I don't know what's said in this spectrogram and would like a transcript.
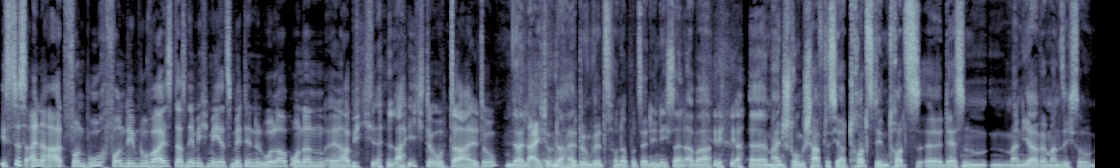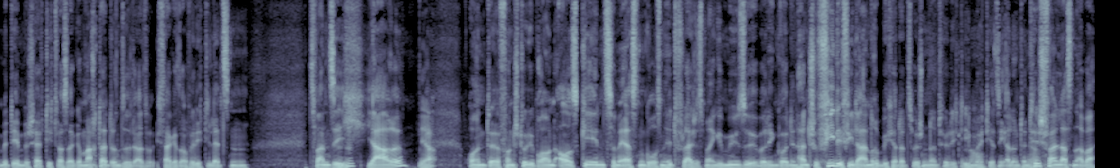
ist es eine Art von Buch, von dem du weißt, das nehme ich mir jetzt mit in den Urlaub und dann äh, habe ich leichte Unterhaltung? Eine leichte Unterhaltung wird es hundertprozentig nicht sein, aber Ja. ähm, Heinz Strunk schafft es ja trotzdem, trotz äh, dessen man ja, wenn man sich so mit dem beschäftigt, was er gemacht hat und so, also ich sage jetzt auch wirklich die letzten 20 Jahre Ja. und äh, von Studi Braun ausgehend zum ersten großen Hit Fleisch ist mein Gemüse über den goldenen Handschuh, viele, viele andere Bücher dazwischen natürlich, die Genau. möchte ich jetzt nicht alle unter den Tisch fallen lassen, aber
